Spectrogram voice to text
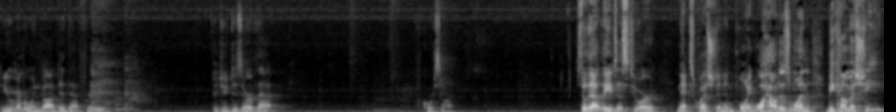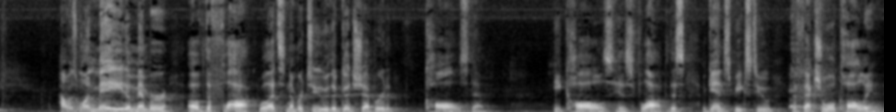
Do you remember when God did that for you? Did you deserve that? Of course not. So that leads us to our next question and point. Well, how does one become a sheep? How is one made a member of the flock? Well, that's number two. The good shepherd calls them. He calls his flock. This, again, speaks to effectual calling.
